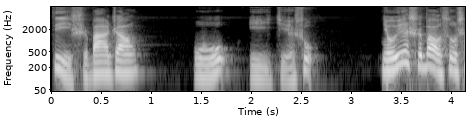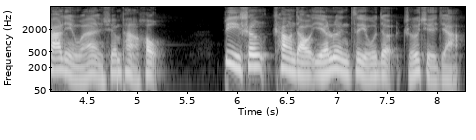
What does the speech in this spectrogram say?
第十八章，五已结束。《纽约时报》诉沙利文案宣判后，毕生倡导言论自由的哲学家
